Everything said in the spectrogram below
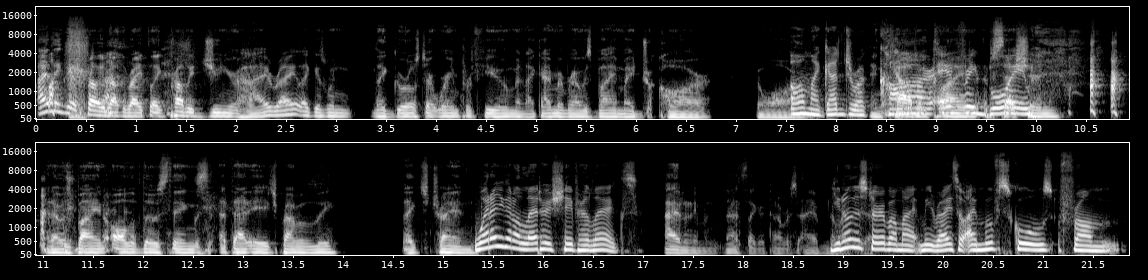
I think that's probably about the right, like probably junior high, right? Like is when like girls start wearing perfume, and like I remember I was buying my Drakkar Noir. Oh my God, Drakkar! Every boy. And I was buying all of those things at that age, probably, like to try and. When are you gonna let her shave her legs? I don't even. That's like a conversation. I have no. you know the story about my me, right? So I moved schools from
